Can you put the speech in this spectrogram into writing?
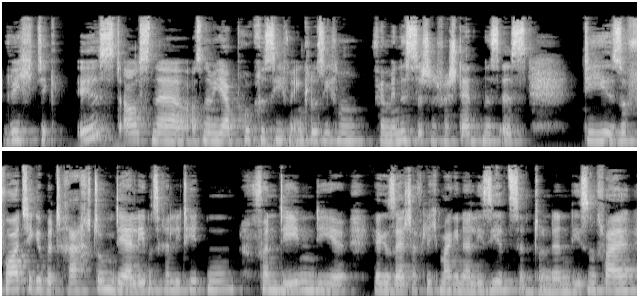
wichtig ist, aus einer, aus einem ja progressiven, inklusiven, feministischen Verständnis ist, die sofortige Betrachtung der Lebensrealitäten von denen, die ja gesellschaftlich marginalisiert sind. Und in diesem Fall,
